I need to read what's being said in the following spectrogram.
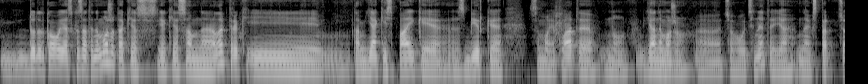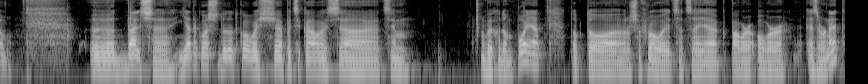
додатково я сказати не можу, так я, як я сам не електрик, і там якість пайки, збірки самої плати, ну, я не можу е, цього оцінити, я не експерт в цьому. Е, Далі. Я також додатково ще поцікавився цим виходом POE, тобто розшифровується це як Power over Ethernet,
